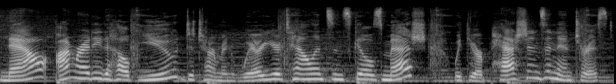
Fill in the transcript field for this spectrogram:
Now I'm ready to help you determine where your talents and skills mesh with your passions and interests.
